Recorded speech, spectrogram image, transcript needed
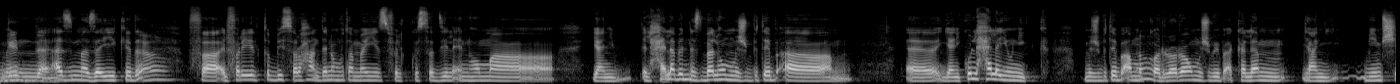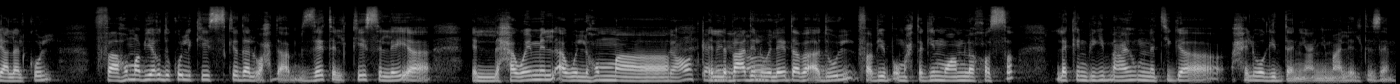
من جداً. أزمة زي كده آه. فالفريق الطبي صراحة عندنا متميز في القصة دي لأن هم يعني الحالة بالنسبة لهم مش بتبقى آه يعني كل حالة unique مش بتبقى مكررة ومش بيبقى كلام يعني بيمشي على الكل فهم بياخدوا كل case كده لوحدها بالذات ال case اللي هي الحوامل أو اللي هم اللي بعد آه. الولادة بقى دول فبيبقوا محتاجين معاملة خاصة لكن بيجيب معاهم نتيجة حلوة جدا يعني مع الالتزام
